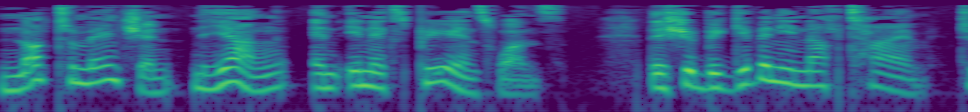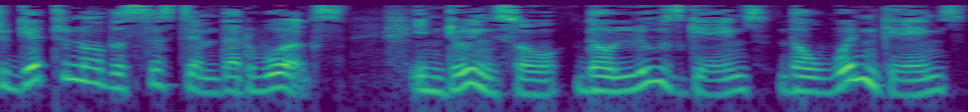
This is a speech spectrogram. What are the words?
Not to mention the young and inexperienced ones. They should be given enough time to get to know the system that works. In doing so, they'll lose games, they'll win games,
